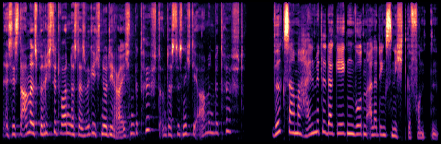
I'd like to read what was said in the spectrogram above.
Es ist damals berichtet worden, dass das wirklich nur die Reichen betrifft und dass das nicht die Armen betrifft. Wirksame Heilmittel dagegen wurden allerdings nicht gefunden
